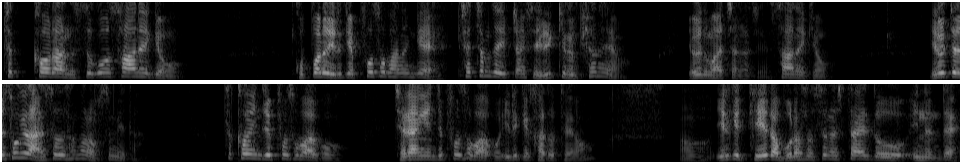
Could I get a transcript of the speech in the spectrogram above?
특허란 쓰고 사안의 경우 곧바로 이렇게 포섭하는 게 채점자 입장에서 읽기는 편해요. 여기도 마찬가지예요. 사안의 경우. 이럴 때는 소개를 안 써도 상관없습니다. 특허인지 포섭하고 재량인지 포섭하고 이렇게 가도 돼요. 어, 이렇게 뒤에다 몰아서 쓰는 스타일도 있는데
